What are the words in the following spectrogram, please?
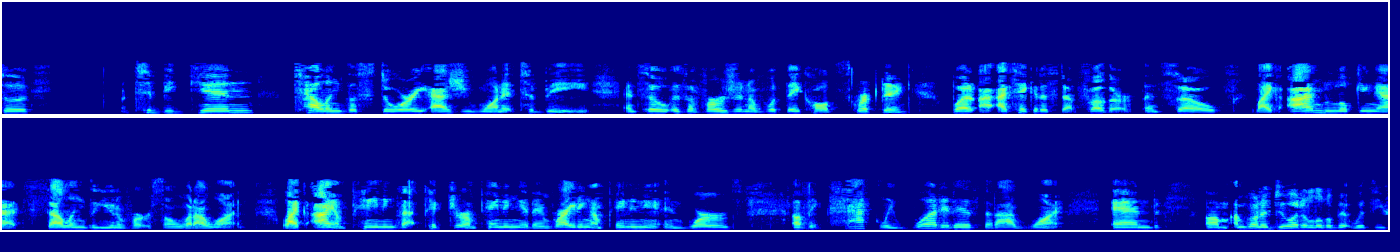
to to begin telling the story as you want it to be. And so is a version of what they called scripting, but I, I take it a step further. And so, like, I'm looking at selling the universe on what I want. Like, I am painting that picture, I'm painting it in writing, I'm painting it in words of exactly what it is that I want. And um, I'm going to do it a little bit with you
